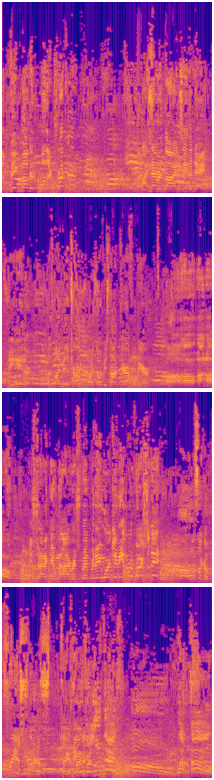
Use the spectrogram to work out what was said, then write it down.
the big mother, mother trucker, I never thought I'd see the day. Me neither. This might be the turning point, though, if he's not careful here. Oh, Uh-oh, uh-oh. He's trying to give him the Irish whip. It ain't working. He's reversing it. oh that's like a Prius trying to take a He went for loop Oh, what a Oh,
